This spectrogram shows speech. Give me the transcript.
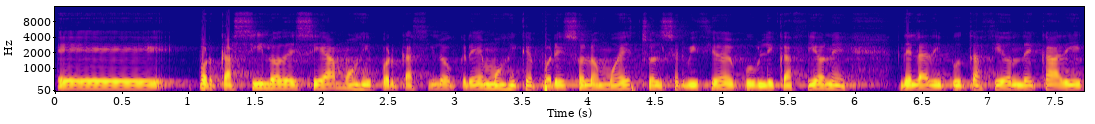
eh, porque así lo deseamos y porque así lo creemos y que por eso lo hemos hecho, el servicio de publicaciones de la Diputación de Cádiz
